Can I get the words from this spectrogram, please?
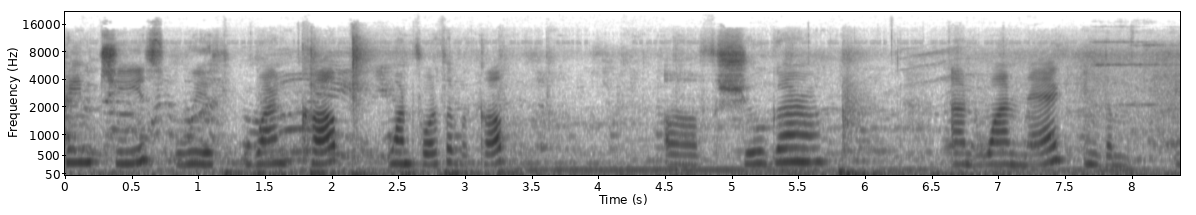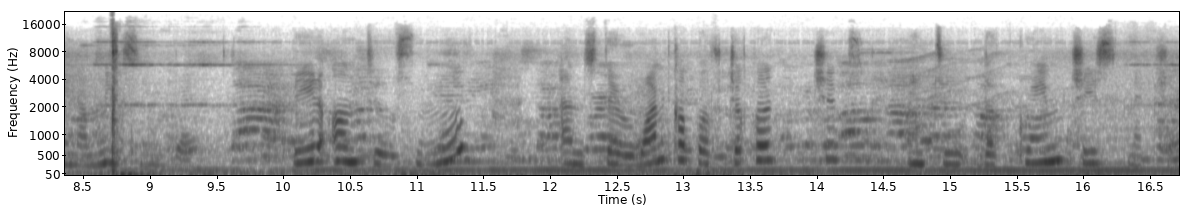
cream cheese with one cup, one fourth of a cup of sugar and one egg in the in a mixing bowl. Beat until smooth and stir one cup of chocolate chips into the cream cheese mixture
